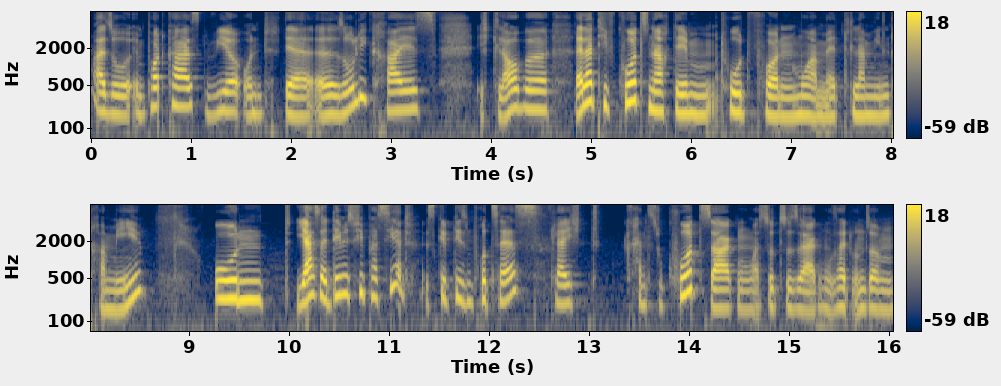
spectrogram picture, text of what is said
also im Podcast, wir und der äh, Soli-Kreis, ich glaube, relativ kurz nach dem Tod von Mohamed Lamin Tramé. Und ja, seitdem ist viel passiert. Es gibt diesen Prozess. Vielleicht kannst du kurz sagen, was sozusagen seit unserem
